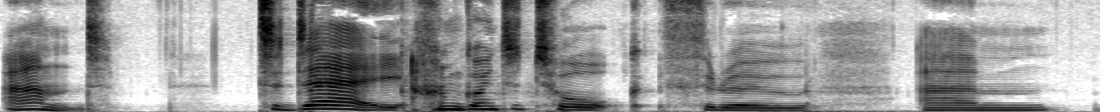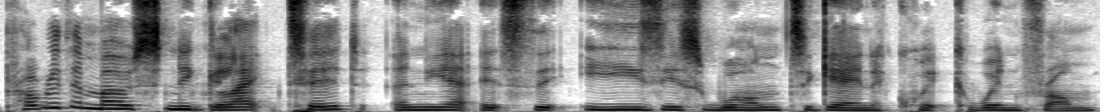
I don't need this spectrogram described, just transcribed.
And today, I'm going to talk through um, probably the most neglected, and yet it's the easiest one to gain a quick win from.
